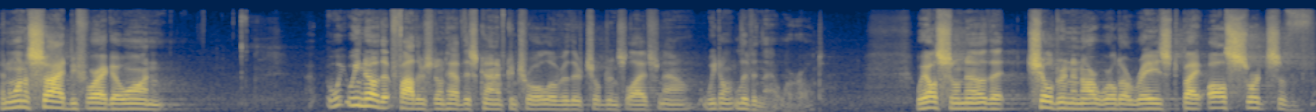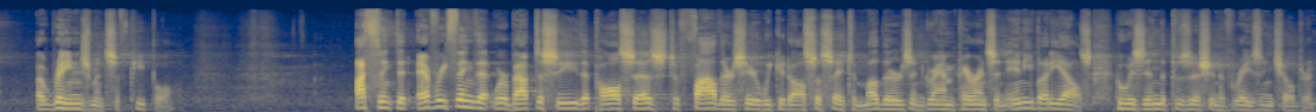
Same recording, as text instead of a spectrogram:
And one aside before I go on we, we know that fathers don't have this kind of control over their children's lives now. We don't live in that world. We also know that children in our world are raised by all sorts of arrangements of people. I think that everything that we're about to see that Paul says to fathers here, we could also say to mothers and grandparents and anybody else who is in the position of raising children.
